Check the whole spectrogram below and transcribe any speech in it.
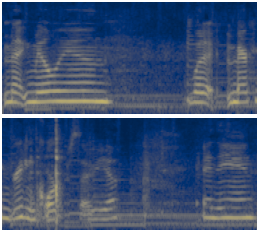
Macmillan, what, American Greeting Corp, so yeah. And then,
